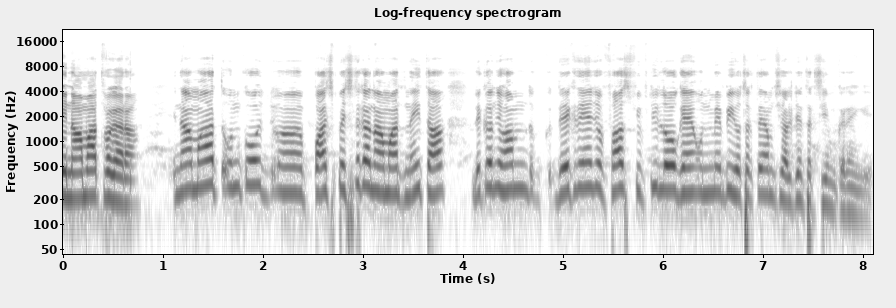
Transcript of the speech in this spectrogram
इनामात वगैरह? इनामात उनको पाँच पार्टिसिपेशन का इनामात नहीं था, लेकिन जो हम देख रहे हैं, जो फ़र्स्ट फिफ्टी लोग हैं, उनमें भी हो सकते हैं हम शर्टें तकसीम करेंगे।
